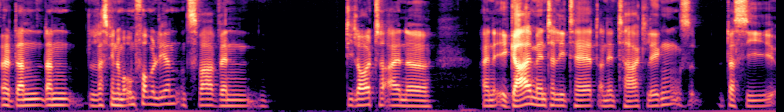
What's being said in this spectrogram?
Äh, dann, dann lass mich nochmal umformulieren. Und zwar, wenn die Leute eine, eine Egalmentalität an den Tag legen, dass sie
